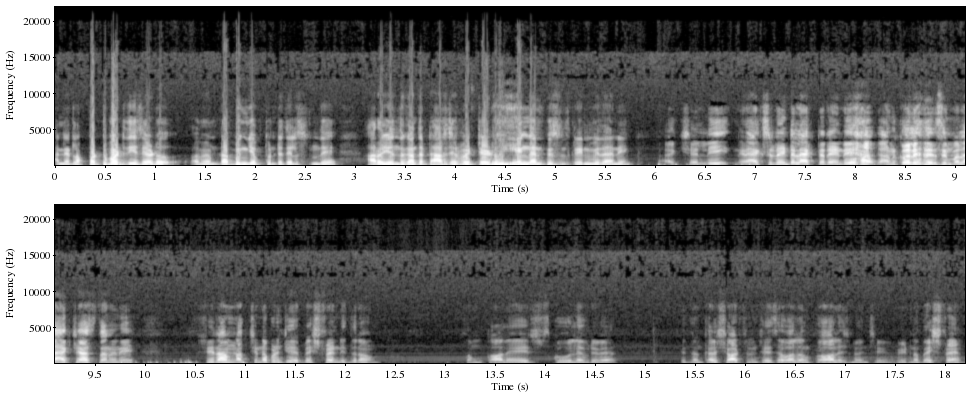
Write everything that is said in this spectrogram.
అని అట్లా పట్టుబట్టి తీశాడు. మేము డబ్బింగ్ చెప్తుంటే తెలుస్తుంది ఆ రోజు ఎందుకంత టార్చర్ పెట్టాడు ఏం కనిపిస్తుంది స్క్రీన్ మీద అని. యాక్చువల్లీ నేను యాక్సిడెంటల్ యాక్టర్ అండి. అనుకోలేదు సినిమాలో యాక్ట్ చేస్తానని. శ్రీరామ్ నాకు చిన్నప్పటి నుంచి బెస్ట్ ఫ్రెండ్ ఇద్దరం. ఫ్రమ్ కాలేజ్ స్కూల్ ఎవ్రీవేర్ ఇద్దరం కలిసి షార్ట్ ఫిల్మ్ చేసేవాళ్ళం కాలేజ్ నుంచి. వీడి నా బెస్ట్ ఫ్రెండ్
